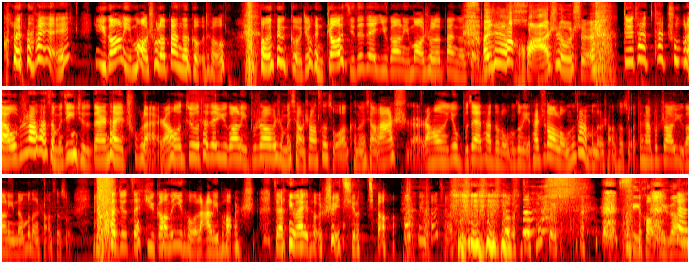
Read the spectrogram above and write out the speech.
过了一会儿发现哎。浴缸里冒出了半个狗头，然后那狗就很着急的在浴缸里冒出了半个狗头，而且它滑是不是？对它它出不来，我不知道它怎么进去的，但是它也出不来。然后最后它在浴缸里，不知道为什么想上厕所，可能想拉屎，然后又不在它的笼子里。它知道笼子当然不能上厕所，但它不知道浴缸里能不能上厕所，于是他就在浴缸的一头拉了一泡屎，在另外一头睡起了觉。怎么回事？幸好浴缸但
